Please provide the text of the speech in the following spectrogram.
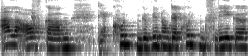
alle Aufgaben der Kundengewinnung, der Kundenpflege,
